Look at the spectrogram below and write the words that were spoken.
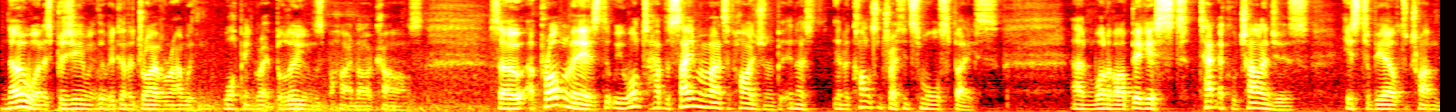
no one is presuming that we're going to drive around with whopping great balloons behind our cars. So a problem is that we want to have the same amount of hydrogen but in a, in a concentrated small space. And one of our biggest technical challenges is to be able to try and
